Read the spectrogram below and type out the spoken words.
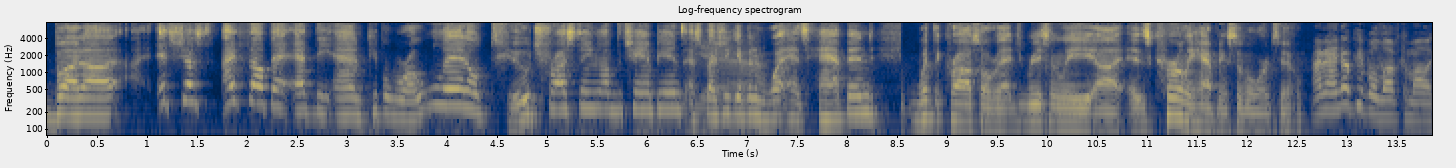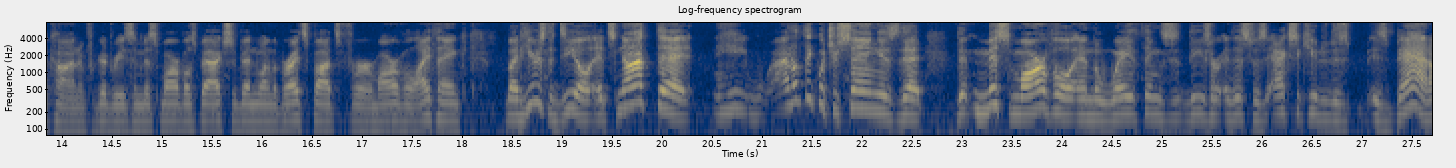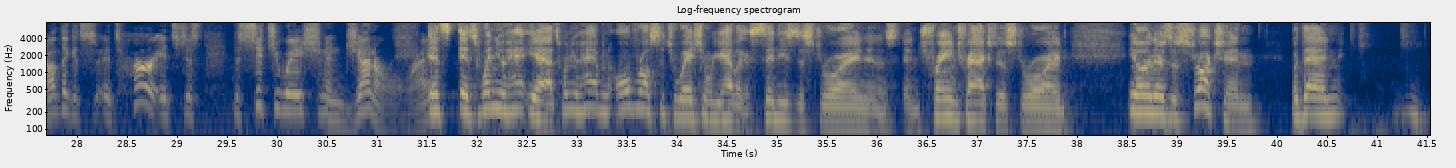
But uh, it's just I felt that at the end people were a little too trusting of the champions, especially yeah. given what has happened with the crossover that recently uh, is currently happening. Civil War Two. I mean, I know people love Kamala Khan, and for good reason. Miss Marvel's actually been one of the bright spots for Marvel, I think. But here's the deal: it's not that he. I don't think what you're saying is that that Miss Marvel and the way things these are this was executed is is bad. I don't think it's it's her. It's just the situation in general, right? It's it's when you have yeah, it's when you have an overall situation where you have like a city's destroyed and and train tracks destroyed, you know, and there's destruction. But then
